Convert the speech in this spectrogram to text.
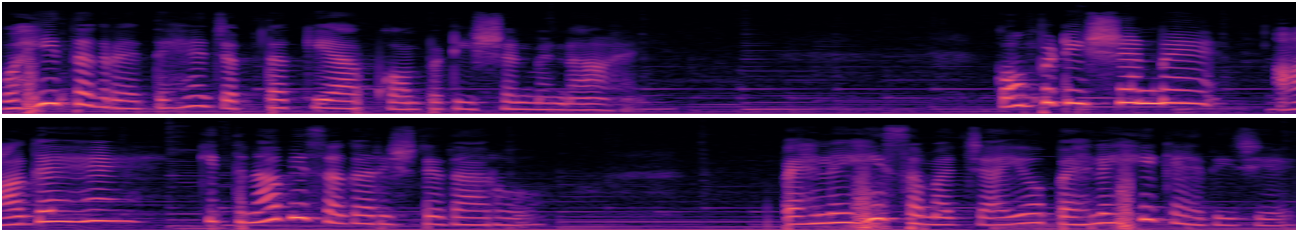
वहीं तक रहते हैं जब तक कि आप कंपटीशन में ना हैं कंपटीशन में आ गए हैं, कितना भी सगा रिश्तेदार हो, पहले ही समझ जाइए और पहले ही कह दीजिए,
